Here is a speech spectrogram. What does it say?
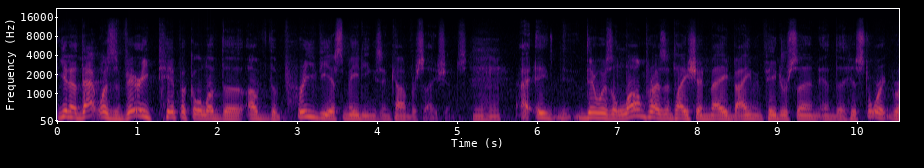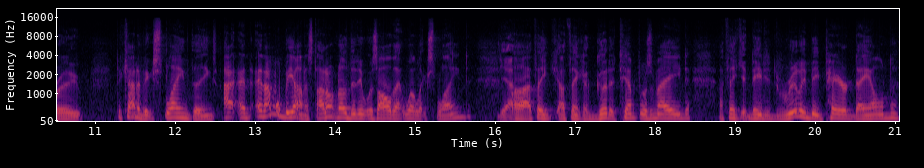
you know, that was very typical of the, of the previous meetings and conversations. Mm-hmm. I, it, there was a long presentation made by Amy Peterson in the historic group to kind of explain things. I, and, and, I'm going to be honest, I don't know that it was all that well explained. Yeah. Uh, I think I think a good attempt was made. I think it needed to really be pared down.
